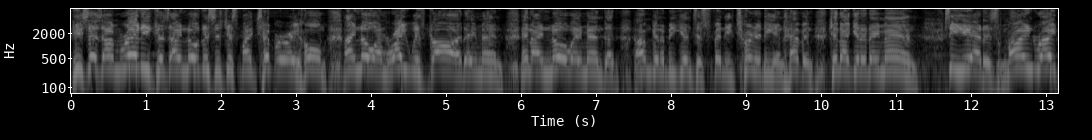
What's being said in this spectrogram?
He says, I'm ready because I know this is just my temporary home. I know I'm right with God, amen. And I know, amen, that I'm going to begin to spend eternity eternity in heaven. Can I get an amen? See, he had his mind right,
